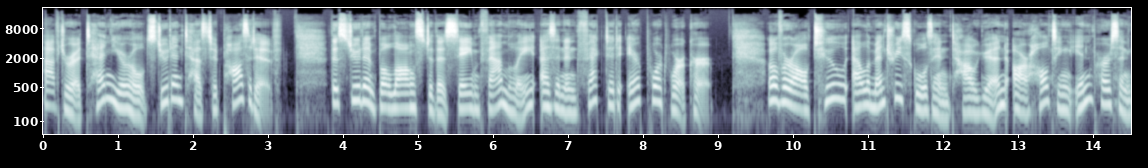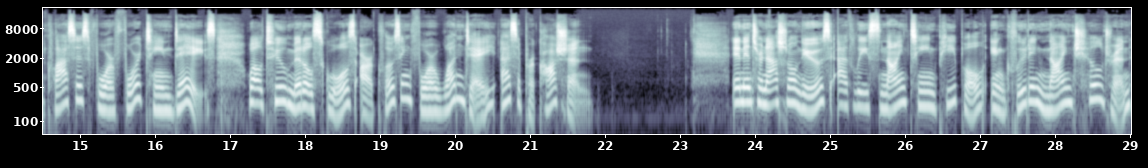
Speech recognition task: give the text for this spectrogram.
after a 10 year old student tested positive. The student belongs to the same family as an infected airport worker. Overall, two elementary schools in Taoyuan are halting in person classes for 14 days, while two middle schools are closing for one day as a precaution. In international news, at least 19 people, including nine children,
